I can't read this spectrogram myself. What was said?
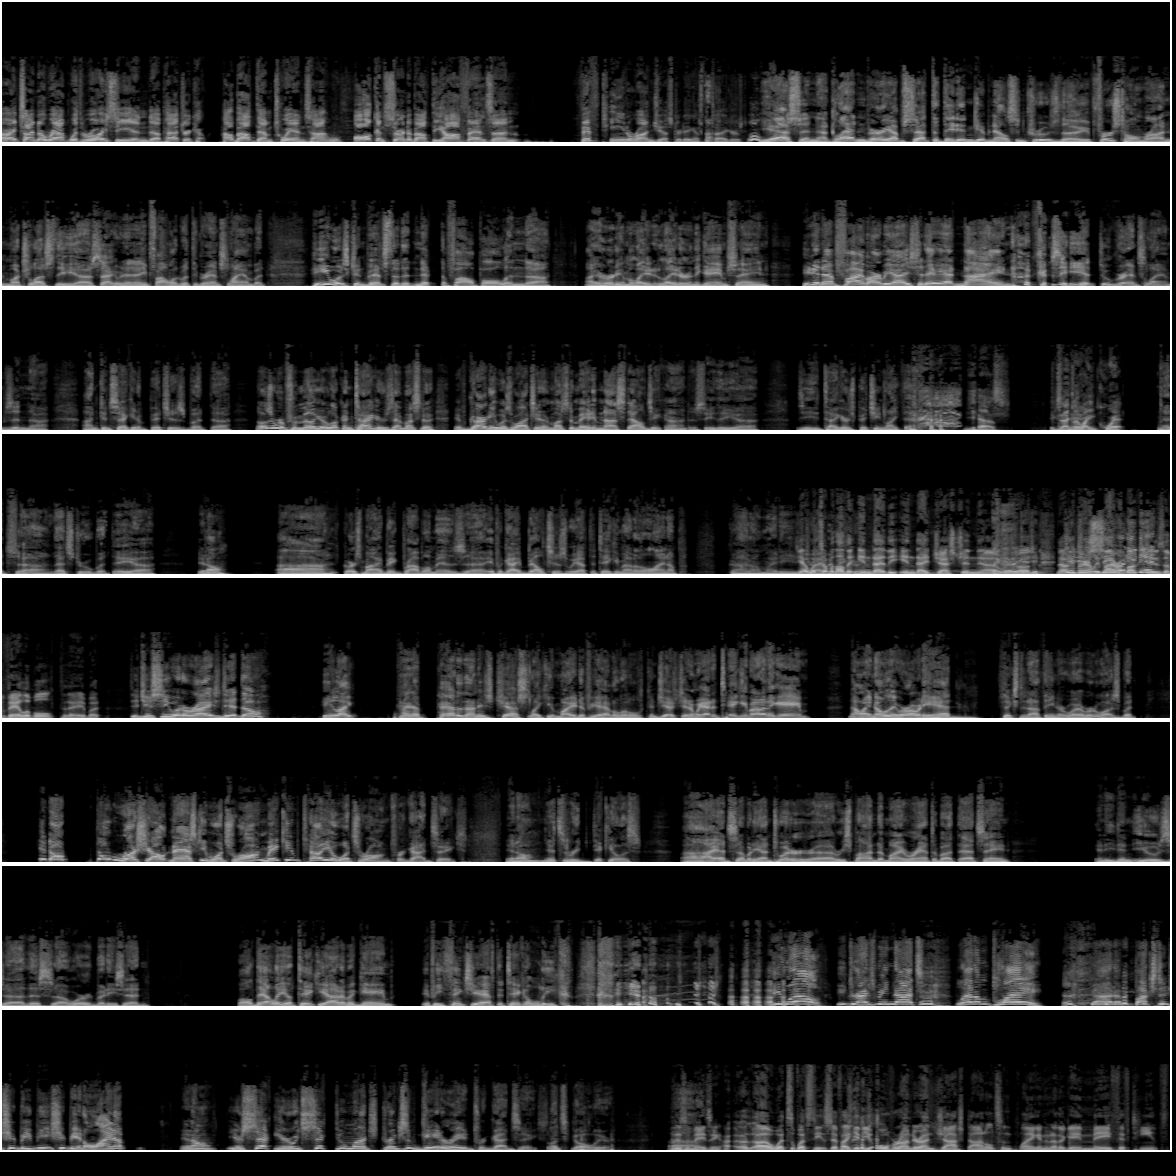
All right, time to wrap with Reusse and uh, Patrick. How about them twins, huh? All concerned about the offense and 15 runs yesterday against the Tigers. Woo. Yes, and uh, Gladden very upset that they didn't give Nelson Cruz the first home run, much less the uh, second. And then he followed with the grand slam. But he was convinced that it nicked the foul pole, and uh, I heard him later later in the game saying he didn't have five RBIs today. He had nine because he hit two grand slams in uh, on consecutive pitches. But uh, those were familiar looking Tigers. That must have, if Gardy was watching, it must have made him nostalgic, huh? To see the uh, the Tigers pitching like that. yes, exactly yeah. why he quit. That's uh, that's true. But they, uh, you know. Uh, of course, my big problem is uh, if a guy belches, we have to take him out of the lineup. God Almighty! Yeah, what's up with all the indi- the indigestion? Uh, did you, now, did apparently, Byron Buxton is available today, but did you see what Arraez did though? He like kind of patted on his chest like you might if you have a little congestion, and we had to take him out of the game. Now I know they were already ahead six to nothing or whatever it was, but you don't don't rush out and ask him what's wrong. Make him tell you what's wrong for God's sakes. You know it's ridiculous. Uh, I had somebody on Twitter uh, respond to my rant about that, saying, and he didn't use uh, this uh, word, but he said, Baldelli will take you out of a game if he thinks you have to take a leak. he will. He drives me nuts. Let him play. God, Buxton should be he should be in a lineup. You know, you're sick. You're sick too much. Drink some Gatorade for God's sakes. Let's go here. It is uh, amazing. Uh, uh, what's what's the so if I give you over under on Josh Donaldson playing in another game May fifteenth?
